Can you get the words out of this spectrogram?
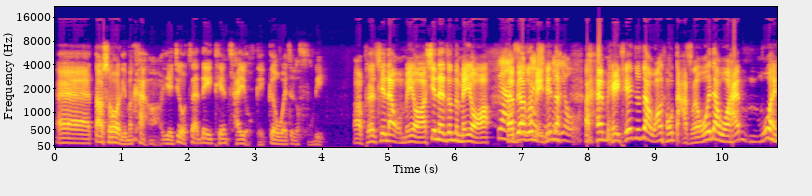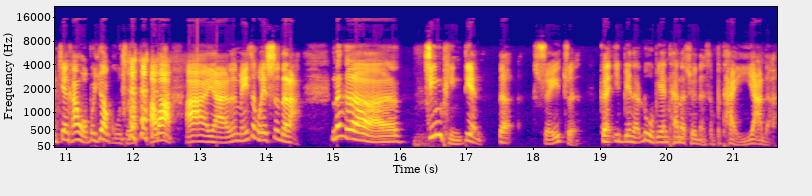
呃，到时候你们看啊，也就在那一天才有给各位这个福利啊。不是，现在我没有啊，现在真的没有啊。对啊。呃、不要说每天的，哎，每天就在王彤打折。我讲，我还我很健康，我不需要骨折，好不好？哎呀，没这回事的啦。那个精品店的水准。跟一边的路边摊的水准是不太一样的。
